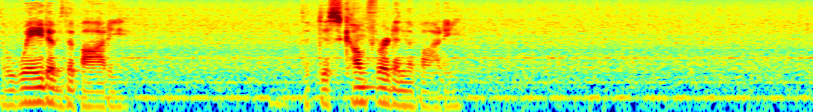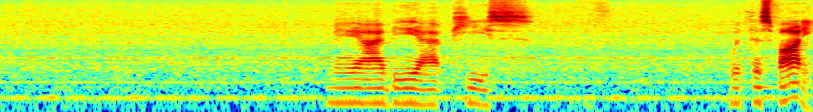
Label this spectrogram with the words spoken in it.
The weight of the body, the discomfort in the body. May I be at peace with this body.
